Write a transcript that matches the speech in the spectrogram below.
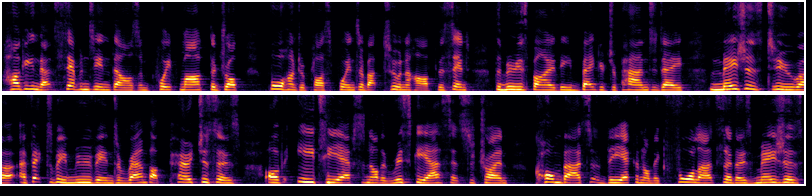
hugging that 17,000 point mark. The drop 400 plus points, about 2.5%. The moves by the Bank of Japan today measures to uh, effectively move in to ramp up purchases of ETFs and other risky assets to try and combat the economic fallout. So those measures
